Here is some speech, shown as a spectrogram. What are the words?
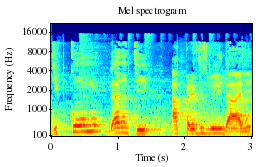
de como garantir a previsibilidade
